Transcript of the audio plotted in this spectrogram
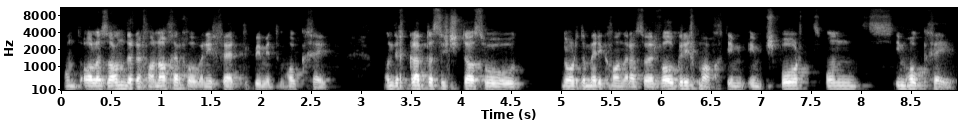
und alles andere kann nachher kommen, wenn ich fertig bin mit dem Hockey. Und ich glaube, das ist das, was Nordamerikaner auch so erfolgreich macht, im, im Sport und im Hockey.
